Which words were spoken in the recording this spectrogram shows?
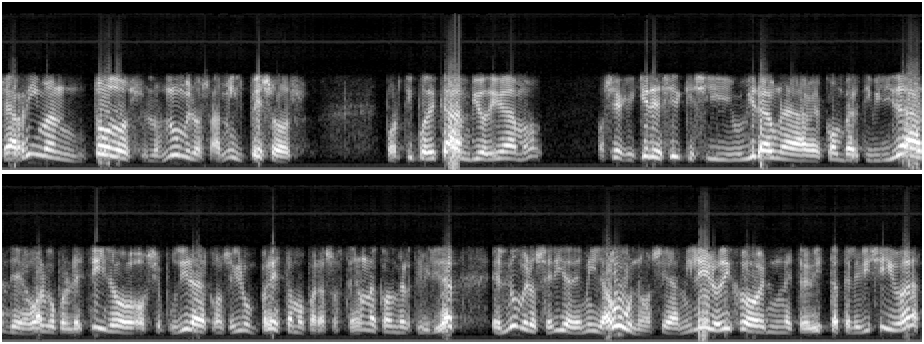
se arriman todos los números a mil pesos por tipo de cambio, digamos, o sea que quiere decir que si hubiera una convertibilidad o algo por el estilo, o se pudiera conseguir un préstamo para sostener una convertibilidad, el número sería de mil a uno. O sea, Milero dijo en una entrevista televisiva,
